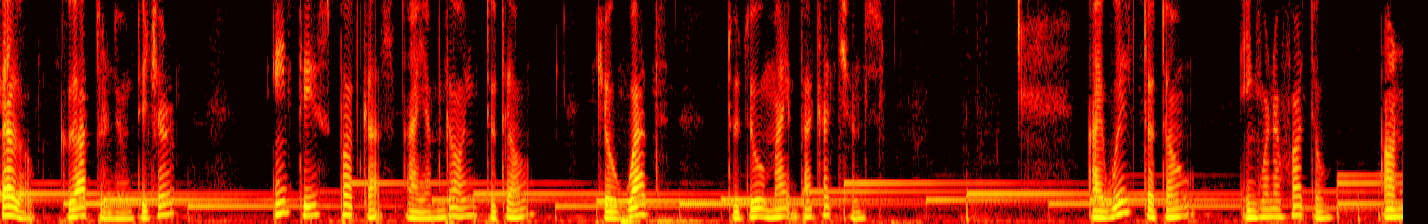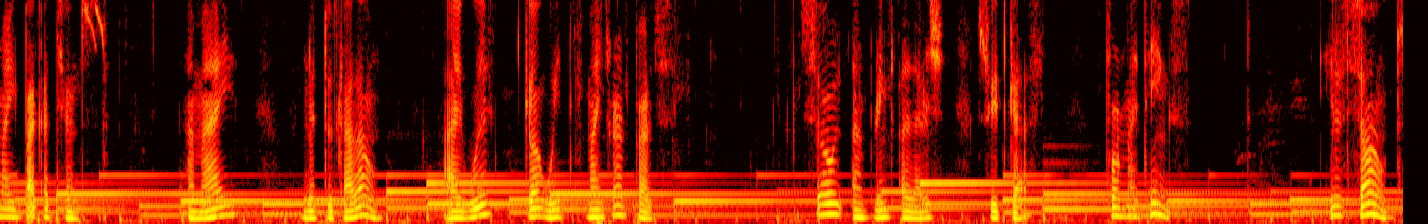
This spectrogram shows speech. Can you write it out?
Hello, good afternoon, teacher. In this podcast, I am going to tell you what to do my vacations. I will to town in Guanajuato on my vacations. Am I not too alone? I will go with my grandparents. So I'll bring a large suitcase for my things. It sounds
